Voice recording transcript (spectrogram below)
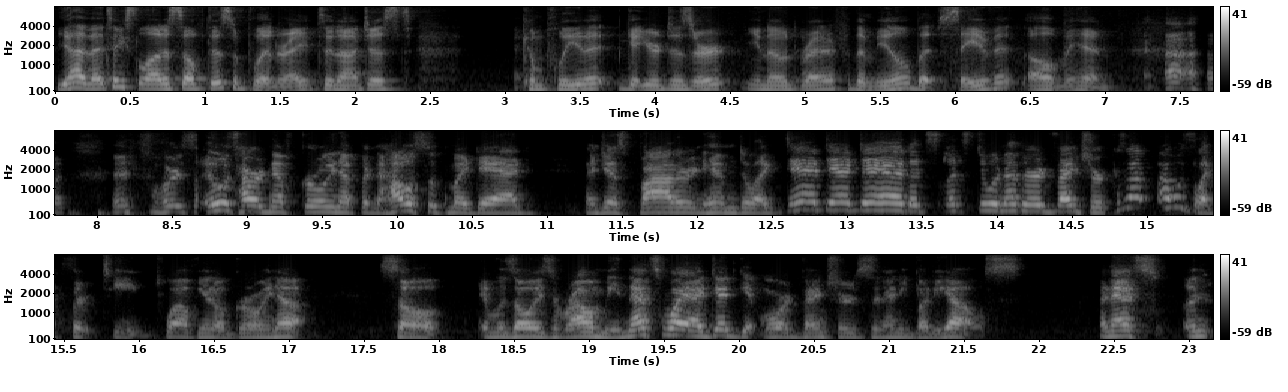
yeah, that takes a lot of self discipline, right? To not just complete it, get your dessert, you know, right after the meal, but save it. Oh man. Uh, it was hard enough growing up in the house with my dad and just bothering him to like, Dad, Dad, Dad, let's let's do another adventure. Because I, I was like 13, 12, you know, growing up. So it was always around me. And that's why I did get more adventures than anybody else. And that's and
